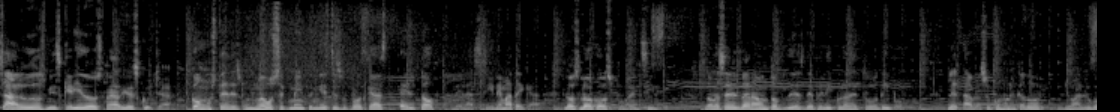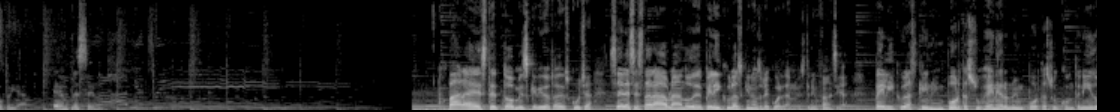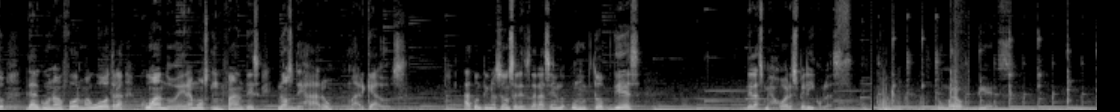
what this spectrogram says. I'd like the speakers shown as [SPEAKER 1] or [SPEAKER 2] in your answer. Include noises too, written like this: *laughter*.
[SPEAKER 1] Saludos mis queridos Radio Escucha. Con ustedes un nuevo segmento en este su podcast, el top de la Cinemateca, Los locos por el cine, donde se les dará un top 10 de películas de todo tipo. Les habla su comunicador, Joan Lugo Fría. Empecemos. Para este top, mis queridos Radio Escucha, se les estará hablando de películas que nos recuerdan nuestra infancia. Películas que no importa su género, no importa su contenido, de alguna forma u otra, cuando éramos infantes, nos dejaron marcados. A continuación se les estará haciendo un top 10 de las mejores películas. Número 10.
